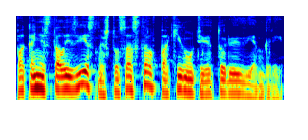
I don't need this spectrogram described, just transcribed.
пока не стало известно, что состав покинул территорию Венгрии.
